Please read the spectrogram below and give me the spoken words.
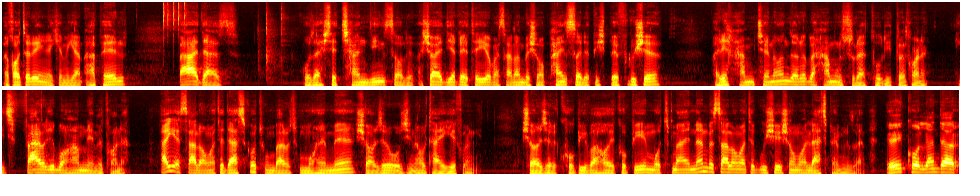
به خاطر اینه که میگن اپل بعد از گذشته چندین سال شاید یه قطعه یا مثلا به شما پنج سال پیش بفروشه ولی همچنان داره به همون صورت تولید می‌کنه. هیچ فرقی با هم نمی‌کنه. اگه سلامت دستگاهتون براتون مهمه شارژر اورجینال تهیه کنید. شارژر کپی و high copy مطمئنا به سلامت گوشی شما لطمه می‌زنه. این کلا در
